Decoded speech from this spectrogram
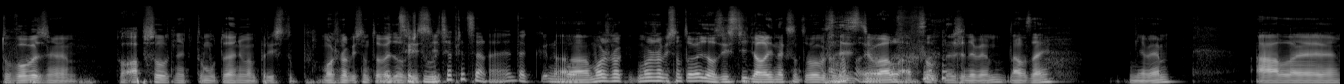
To vôbec neviem. To absolútne k tomuto ja nemám prístup. Možno by som to vedel Jsi zistiť. tvůrce přece, ne? Tak, nebo... A možno, možno by som to vedel zistiť, ale inak som to vôbec Aha, nezisťoval. Absolútne, že neviem, naozaj. Neviem. Ale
